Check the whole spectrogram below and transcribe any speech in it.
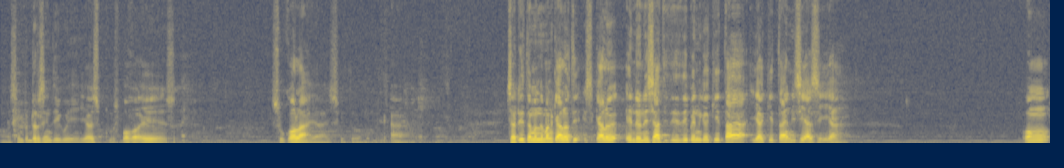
Oh, sing bener sing kuwi. Ya pokoknya sukolah ya gitu. Ya. Jadi teman-teman kalau di, kalau Indonesia dititipin ke kita, ya kita ini sia-sia. Wong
